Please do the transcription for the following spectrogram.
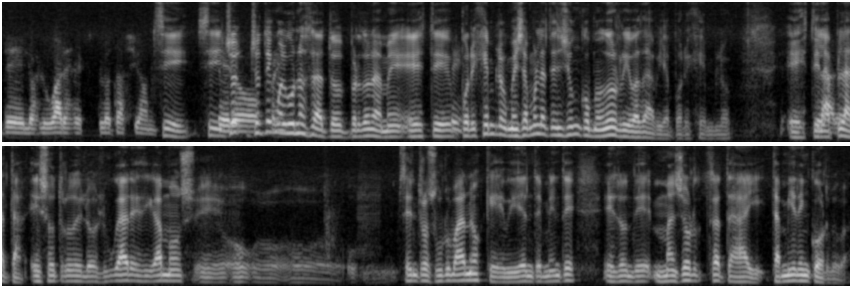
de los lugares de explotación. Sí, sí, yo, tengo algunos datos, perdóname. Este, Por ejemplo, me llamó la atención Comodoro Rivadavia, por ejemplo. Este, La Plata es otro de los lugares, digamos, eh, o centros urbanos que evidentemente es donde mayor trata hay, también en Córdoba.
